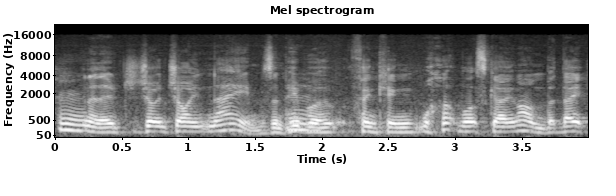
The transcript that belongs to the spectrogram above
Mm. You know, they're jo- joint names, and people mm. are thinking, what, "What's going on?" But they,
